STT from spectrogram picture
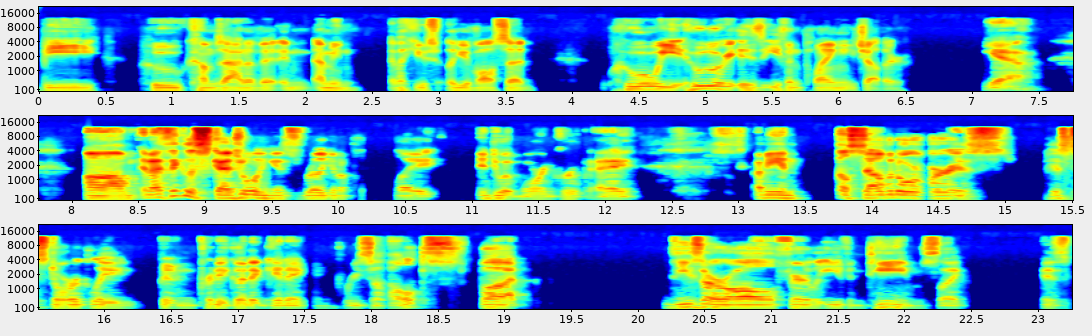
B, who comes out of it, and I mean, like you like you've all said, who are we? Who is even playing each other? Yeah, um, and I think the scheduling is really going to play into it more in Group A. I mean, El Salvador has historically been pretty good at getting results, but these are all fairly even teams. Like, is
